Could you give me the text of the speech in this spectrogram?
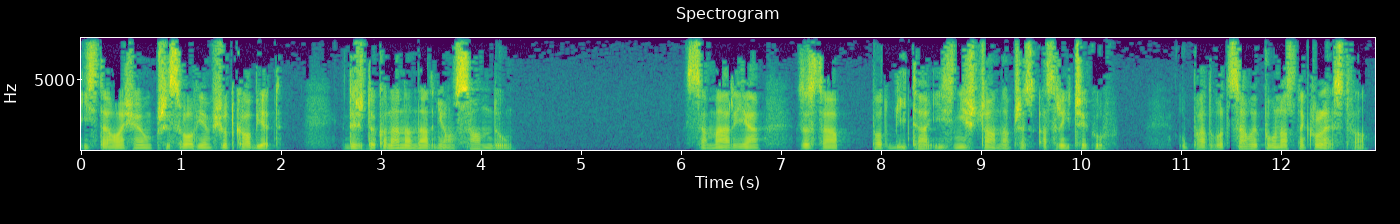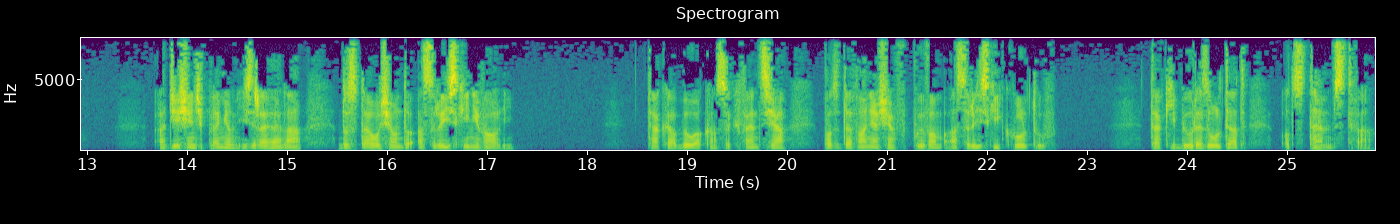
i stała się przysłowiem wśród kobiet, gdyż dokonano nad nią sądu. Samaria została podbita i zniszczona przez Asyryjczyków. Upadło całe północne królestwo, a dziesięć plemion Izraela dostało się do asyryjskiej niewoli. Taka była konsekwencja poddawania się wpływom asyryjskich kultów. Taki był rezultat odstępstwa,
